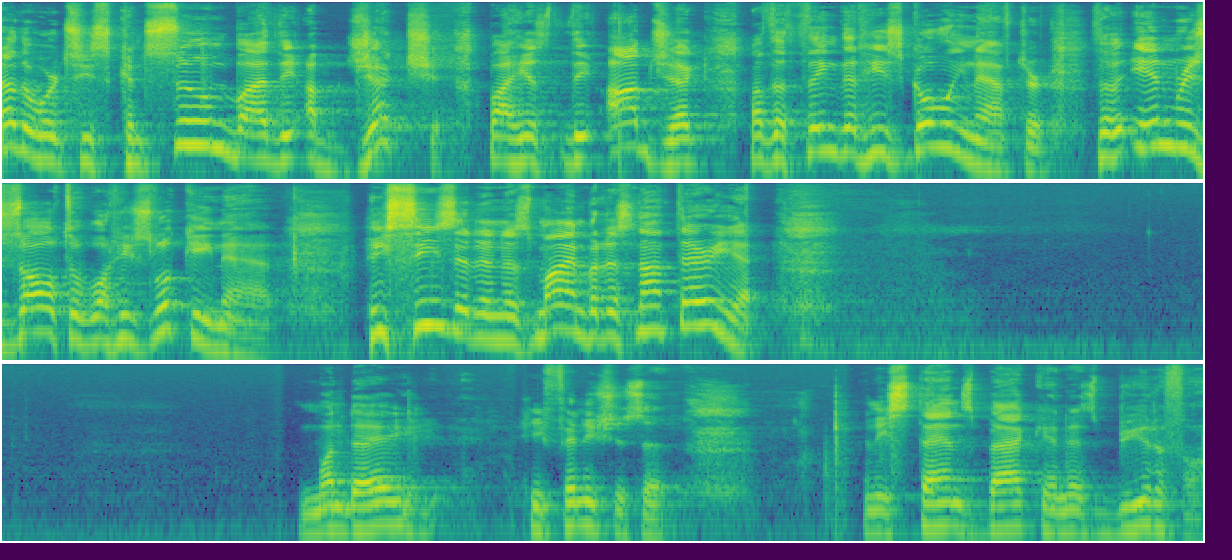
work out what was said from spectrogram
other words, he's consumed by the objection, by his, the object of the thing that he's going after, the end result of what he's looking at. He sees it in his mind, but it's not there yet. One day, he finishes it and he stands back and it's beautiful.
